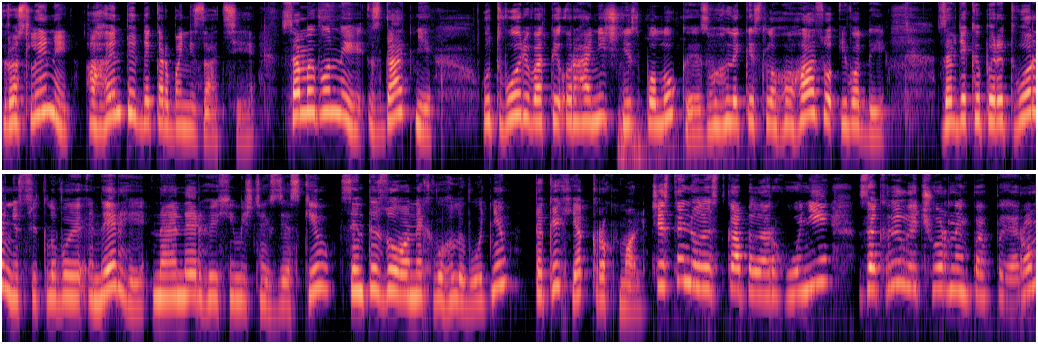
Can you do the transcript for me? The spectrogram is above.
Рослини агенти декарбонізації. Саме вони здатні утворювати органічні сполуки з вуглекислого газу і води. Завдяки перетворенню світлової енергії на енергію хімічних зв'язків, синтезованих вуглеводнів, таких як крохмаль. Частину листка пеларгонії закрили чорним папером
